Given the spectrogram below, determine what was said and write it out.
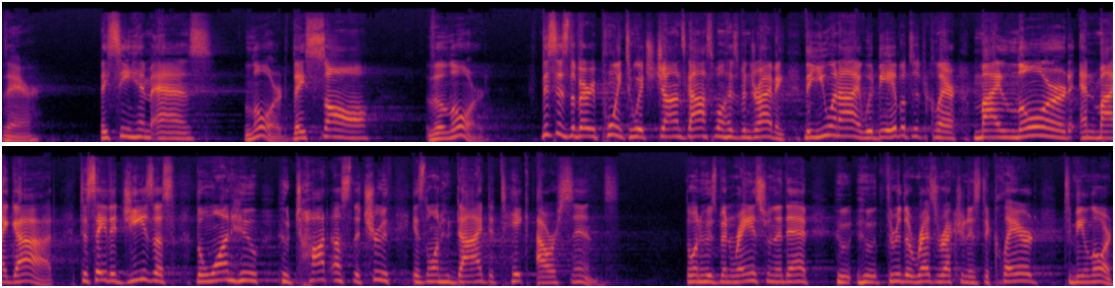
there. They see him as Lord. They saw the Lord. This is the very point to which John's gospel has been driving that you and I would be able to declare, My Lord and my God. To say that Jesus, the one who, who taught us the truth, is the one who died to take our sins. The one who's been raised from the dead, who, who through the resurrection is declared to be Lord.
